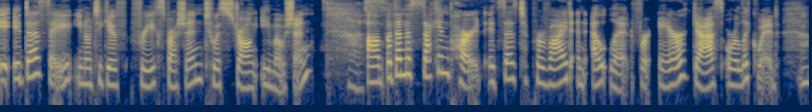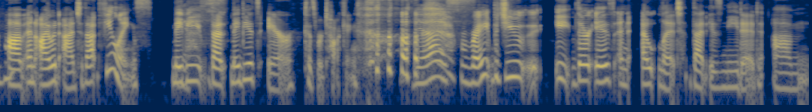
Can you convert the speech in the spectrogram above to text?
it, it, does say, you know, to give free expression to a strong emotion. Um, yes. Um, but then the second part, it says to provide an outlet for air, gas, or liquid, mm-hmm. um, and I would add to that feelings. Maybe yes. that maybe it's air because we're talking. yes. Right, but you uh, there is an outlet that is needed. Um,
